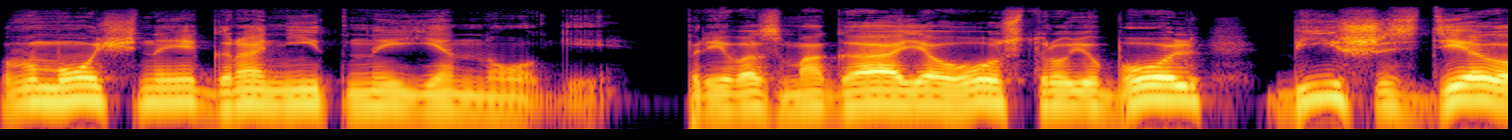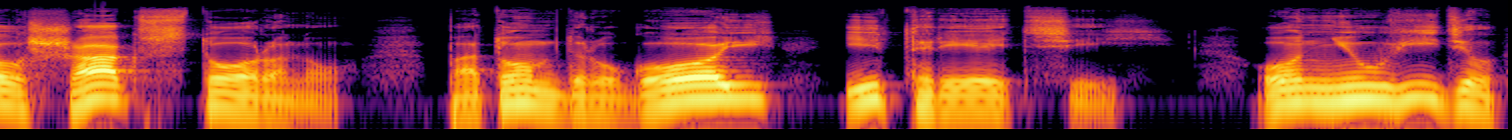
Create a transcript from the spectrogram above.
в мощные гранитные ноги. Превозмогая острую боль, Биш сделал шаг в сторону, потом другой и третий. Он не увидел,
